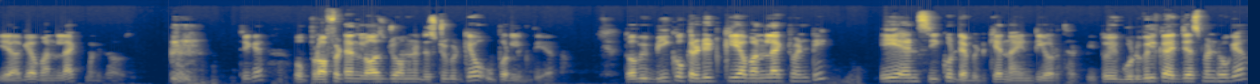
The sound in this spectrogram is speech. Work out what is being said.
ये आ गया वन लैख ट्वेंटी थाउज़ेंड। ठीक है? वो प्रॉफिट एंड लॉस जो हमने डिस्ट्रीब्यूट किया, वो ऊपर लिख दिया था। तो अभी बी को क्रेडिट किया one lakh twenty A and C को डेबिट किया नाइनटी और थर्टी तो ये गुडविल का एडजस्टमेंट हो गया।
